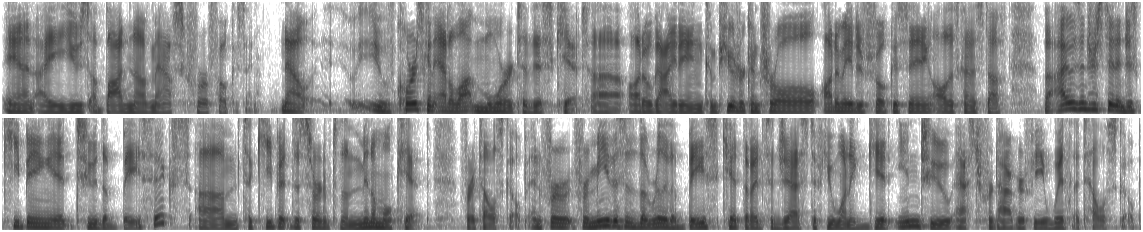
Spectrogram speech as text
and I used a Bahtinov mask for focusing. Now, you of course can add a lot more to this kit uh, auto guiding computer control automated focusing all this kind of stuff but i was interested in just keeping it to the basics um, to keep it just sort of to the minimal kit for a telescope and for for me this is the really the base kit that i'd suggest if you want to get into astrophotography with a telescope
